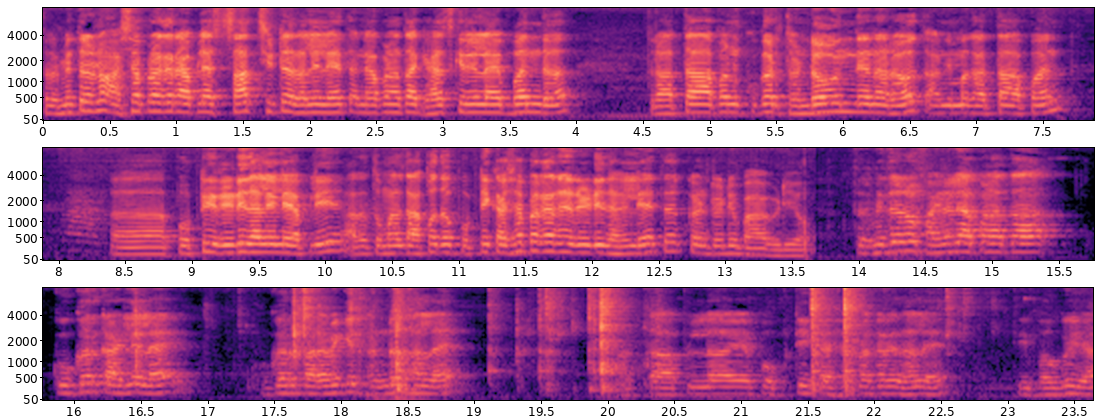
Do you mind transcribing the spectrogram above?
तर मित्रांनो अशा प्रकारे आपल्या सात शिट्या झालेल्या आहेत आणि आपण आता गॅस केलेला आहे बंद. तर आता आपण कुकर थंड होऊन देणार आहोत आणि मग आता आपण पोपटी रेडी झालेली आहे आपली. आता तुम्हाला दाखवतो पोपटी कशा प्रकारे रेडी झालेली आहे तर कंटिन्यू पहा व्हिडिओ तर मित्रांनो फायनली आपण आता कुकर काढलेला आहे. कुकर बऱ्यापैकी थंड झाला आहे आता आपलं हे पोपटी कशा प्रकारे झालंय ती बघूया.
